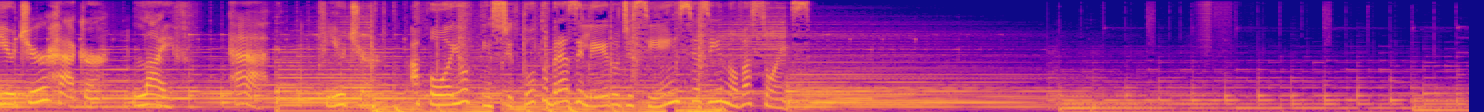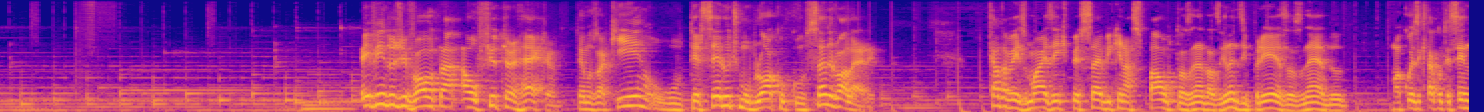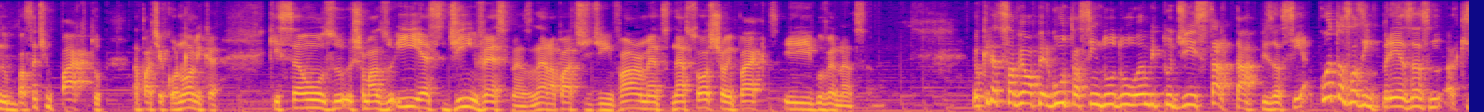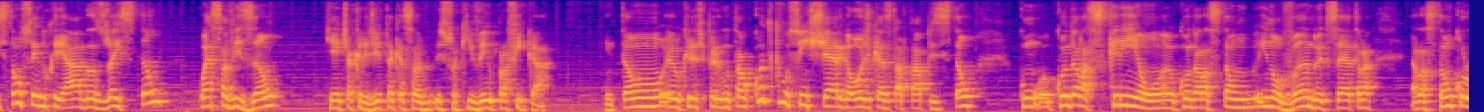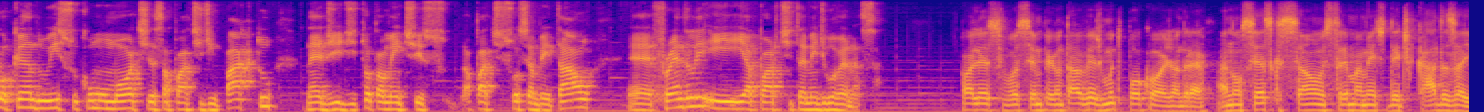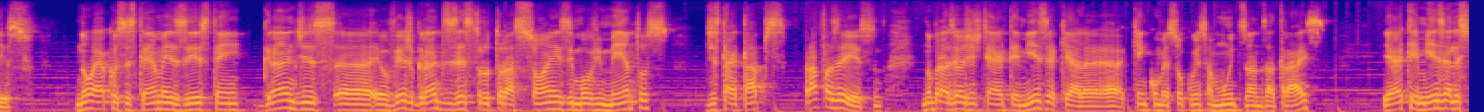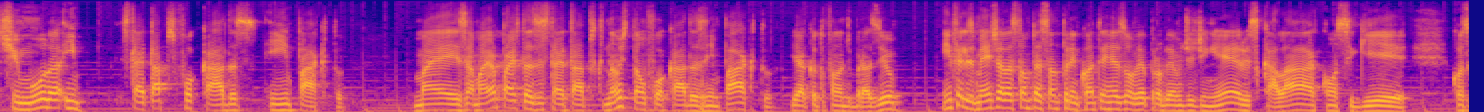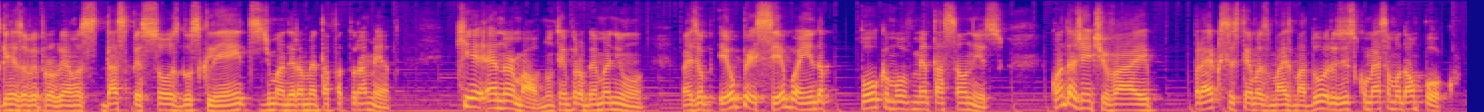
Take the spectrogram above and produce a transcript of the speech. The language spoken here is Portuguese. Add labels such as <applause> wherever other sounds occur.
Future Hacker Life Path Future. Apoio Instituto Brasileiro de Ciências e Inovações. Bem-vindo de volta ao Future Hacker. Temos aqui o terceiro e último bloco com o Sandro Valério. Cada vez mais a gente percebe que nas pautas né, das grandes empresas, né, do, uma coisa que está acontecendo bastante impacto na parte econômica, que são os, os chamados ESG investments, né, na parte de environment, né, social impact e governança. Né. Eu queria saber uma pergunta assim do, do âmbito de startups, assim, quantas essas empresas que estão sendo criadas já estão com essa visão que a gente acredita que essa, isso aqui veio para ficar. Então eu queria te perguntar o quanto que você enxerga hoje que as startups estão com, quando elas criam, quando elas estão inovando, etc. Elas estão colocando isso como um mote dessa parte de impacto, né, de, de totalmente a parte socioambiental, é, friendly e a parte também de governança. Olha, se você me perguntar, eu vejo muito pouco hoje, André, a não ser as que são extremamente dedicadas a isso. No ecossistema existem grandes, uh, eu vejo grandes estruturações e movimentos de startups para fazer isso. No Brasil a gente tem a Artemisia, que ela é quem começou com isso há muitos anos atrás, e a Artemisia ela estimula startups focadas em impacto. Mas a maior parte das startups que não estão focadas em impacto, e é que eu estou falando de Brasil, Infelizmente, elas estão pensando por enquanto em resolver problemas de dinheiro, escalar, conseguir, conseguir resolver problemas das pessoas, dos clientes, de maneira a aumentar faturamento. Que é normal, não tem problema nenhum. Mas eu, eu percebo ainda pouca movimentação nisso. Quando a gente vai para ecossistemas mais maduros, isso começa a mudar um pouco.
